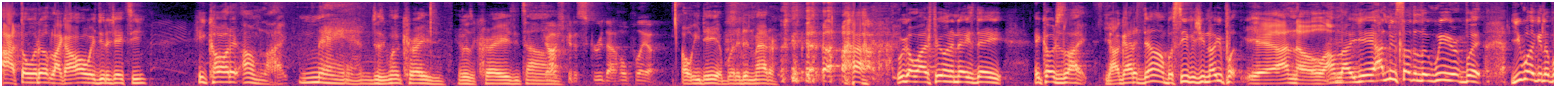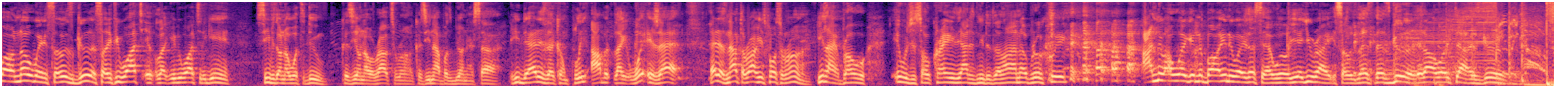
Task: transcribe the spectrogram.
I throw it up like I always do to JT. He caught it. I'm like, man, just went crazy. It was a crazy time. Josh could have screwed that whole play up. Oh, he did, but it didn't matter. we go watch film the next day, and coach is like, y'all got it done, but Cephus, you know you put, yeah, I know. I'm like, yeah, I knew something looked weird, but you wasn't getting the ball no way, so it's good. So if you watch it, like if you watch it again, Cephus don't know what to do because he don't know a route to run because he's not supposed to be on that side. He that is a complete opposite. Like what is that? That is not the route he's supposed to run. He's like, bro, it was just so crazy. I just needed to line up real quick. I knew I wasn't getting the ball anyways. I said, well, yeah, you're right. So that's that's good. It all worked out. It's good.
